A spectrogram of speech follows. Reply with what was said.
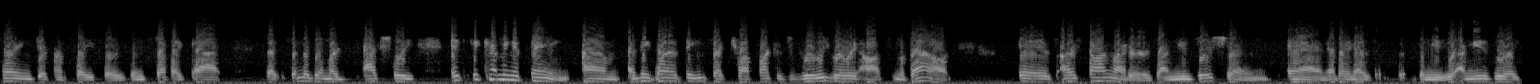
playing different places and stuff like that. But some of them are actually, it's becoming a thing. Um, I think one of the things that Trop Rock is really, really awesome about is our songwriters, our musicians, and everybody knows the, music. I'm usually like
